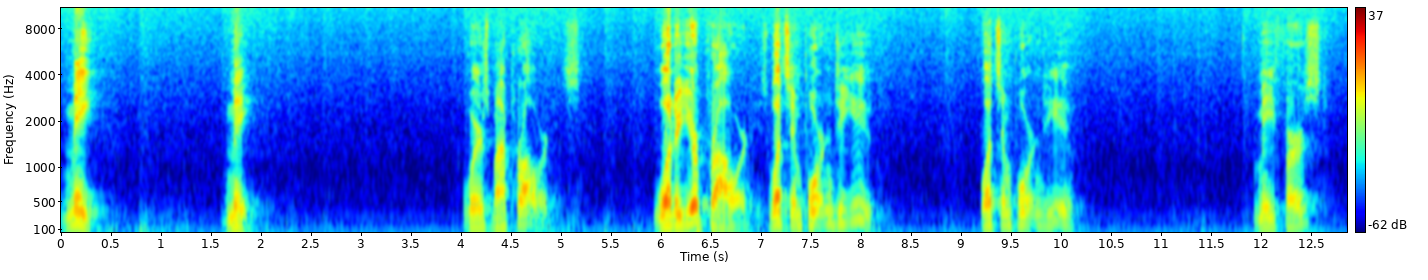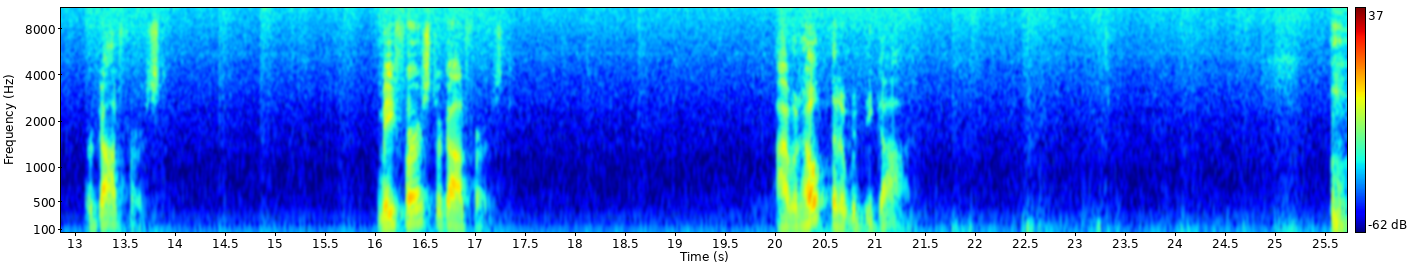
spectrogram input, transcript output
Me. Me. Where's my priorities? What are your priorities? What's important to you? What's important to you? Me first or God first? Me first or God first? I would hope that it would be God.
